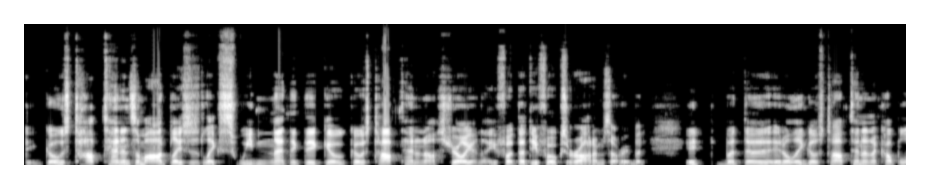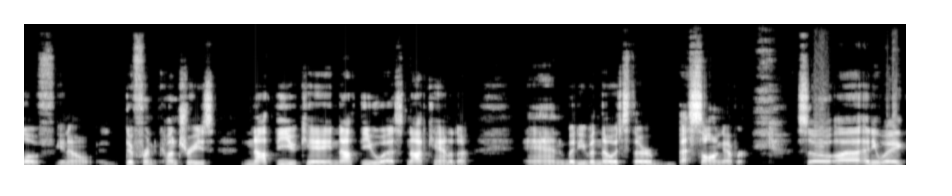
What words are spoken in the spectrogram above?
it, goes top 10 in some odd places like Sweden. I think they go goes top 10 in Australia. Not you that you folks are odd, I'm sorry, but it but the it only goes top 10 in a couple of, you know, different countries, not the UK, not the US, not Canada. And but even though it's their best song ever. So uh, anyway,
